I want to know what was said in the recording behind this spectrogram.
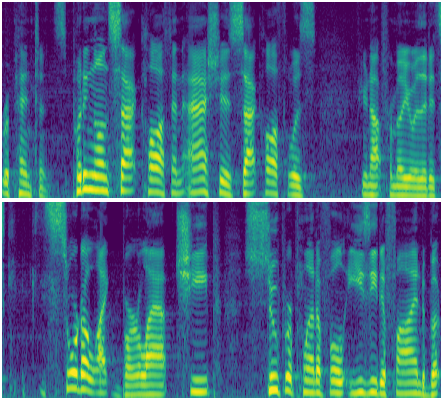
repentance. Putting on sackcloth and ashes, sackcloth was, if you're not familiar with it, it's, sort of like burlap, cheap, super plentiful, easy to find, but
